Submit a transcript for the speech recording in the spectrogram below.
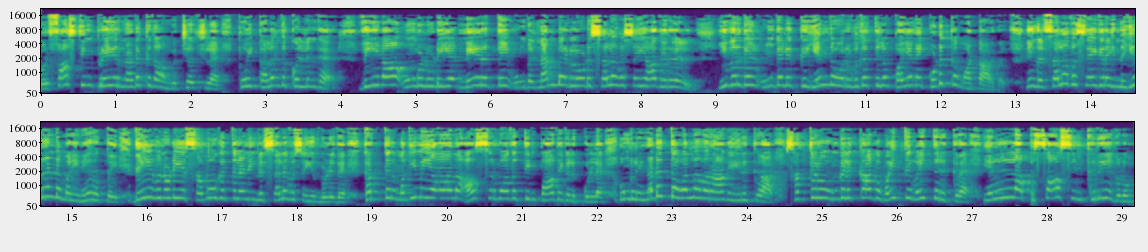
ஒரு ஃபாஸ்டிங் ப்ரேயர் நடக்குதா உங்க சர்ச்சில் போய் கலந்து கொள்ளுங்க. வீணா உங்களுடைய நேரத்தை உங்கள் நண்பர்களோடு செலவு செய்யாதீர்கள். இவர்கள் உங்களுக்கு எந்த ஒரு விதத்திலும் பயனை கொடுக்க மாட்டார்கள். நீங்கள் செலவு செய்கிற இந்த இரண்டு மணி நேரத்தை தேவனுடைய சமூகத்தில் நீங்கள் செலவு செய்யும் பொழுது கர்த்தர் மகிமையான ஆசிர்வாதத்தின் பாதைகளுக்குள்ள உங்களை நடத்த வல்லவராக இருக்கிறார். சத்துரு உங்களுக்காக வைத்து வைத்திருக்கிற எல்லா பிசாசின் கிரியைகளும்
